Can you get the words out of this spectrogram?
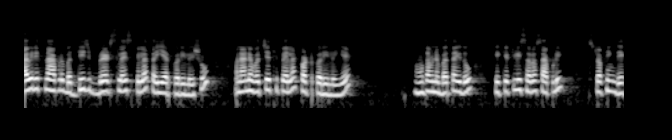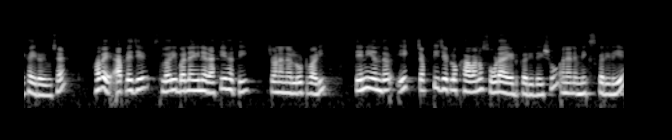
આવી રીતના આપણે બધી જ બ્રેડ સ્લાઇસ પહેલાં તૈયાર કરી લઈશું અને આને વચ્ચેથી પહેલાં કટ કરી લઈએ. હું તમને બતાવી દઉં કે કેટલી સરસ આપણી સ્ટફિંગ દેખાઈ રહ્યું છે. હવે આપણે જે સ્લરી બનાવીને રાખી હતી ચણાના લોટવાળી, તેની અંદર એક ચપટી જેટલો ખાવાનો સોડા એડ કરી દઈશું અને એને મિક્સ કરી લઈએ,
